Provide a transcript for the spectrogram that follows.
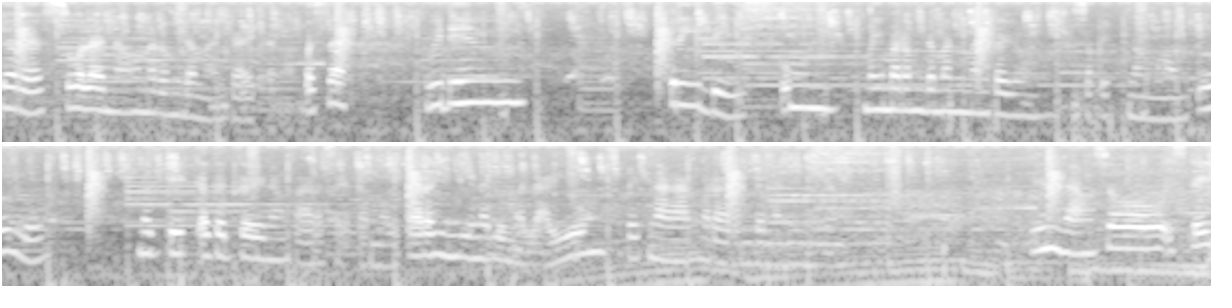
the rest, wala na akong naramdaman kahit ano. Basta, within 3 days, kung may maramdaman man kayong sakit ng ulo, mag-take agad kayo ng paracetamol para hindi na lumala yung sakit na mararamdaman ninyo. Yun lang. So, stay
